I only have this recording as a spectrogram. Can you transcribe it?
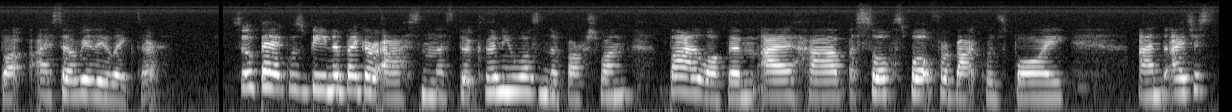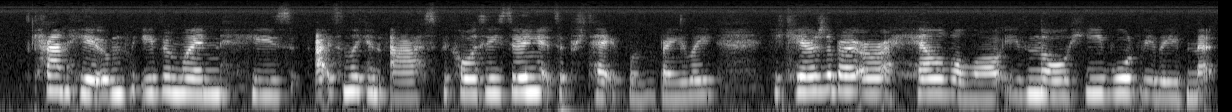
but I still really liked her. So Beck was being a bigger ass in this book than he was in the first one, but I love him. I have a soft spot for Backwoods Boy and I just can't hate him even when he's acting like an ass because he's doing it to protect Riley. He cares about her a hell of a lot even though he won't really admit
